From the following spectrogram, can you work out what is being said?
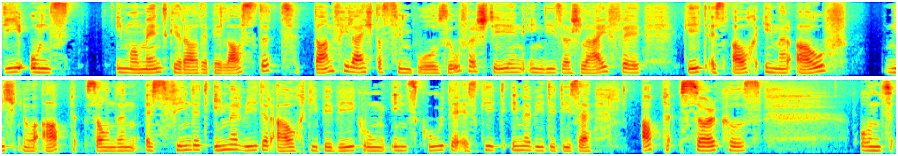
die uns im Moment gerade belastet, dann vielleicht das Symbol so verstehen, in dieser Schleife geht es auch immer auf, nicht nur ab, sondern es findet immer wieder auch die Bewegung ins Gute. Es gibt immer wieder diese Up-Circles und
